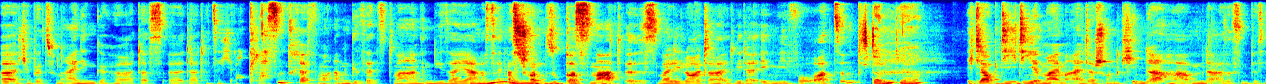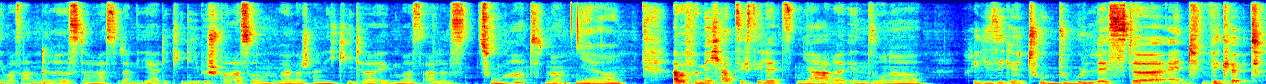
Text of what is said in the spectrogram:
Äh, Ich habe jetzt von einigen gehört, dass äh, da tatsächlich auch Klassentreffen angesetzt waren in dieser Jahreszeit, was Mm. schon super smart ist, weil die Leute halt wieder irgendwie vor Ort sind. Stimmt, ja. Ich glaube, die, die in meinem Alter schon Kinder haben, da ist es ein bisschen was anderes. Da hast du dann eher die Kiddie-Bespaßung, weil wahrscheinlich Kita irgendwas alles zu hat. Ne? Ja. Aber für mich hat sich die letzten Jahre in so eine riesige To-Do-Liste entwickelt.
